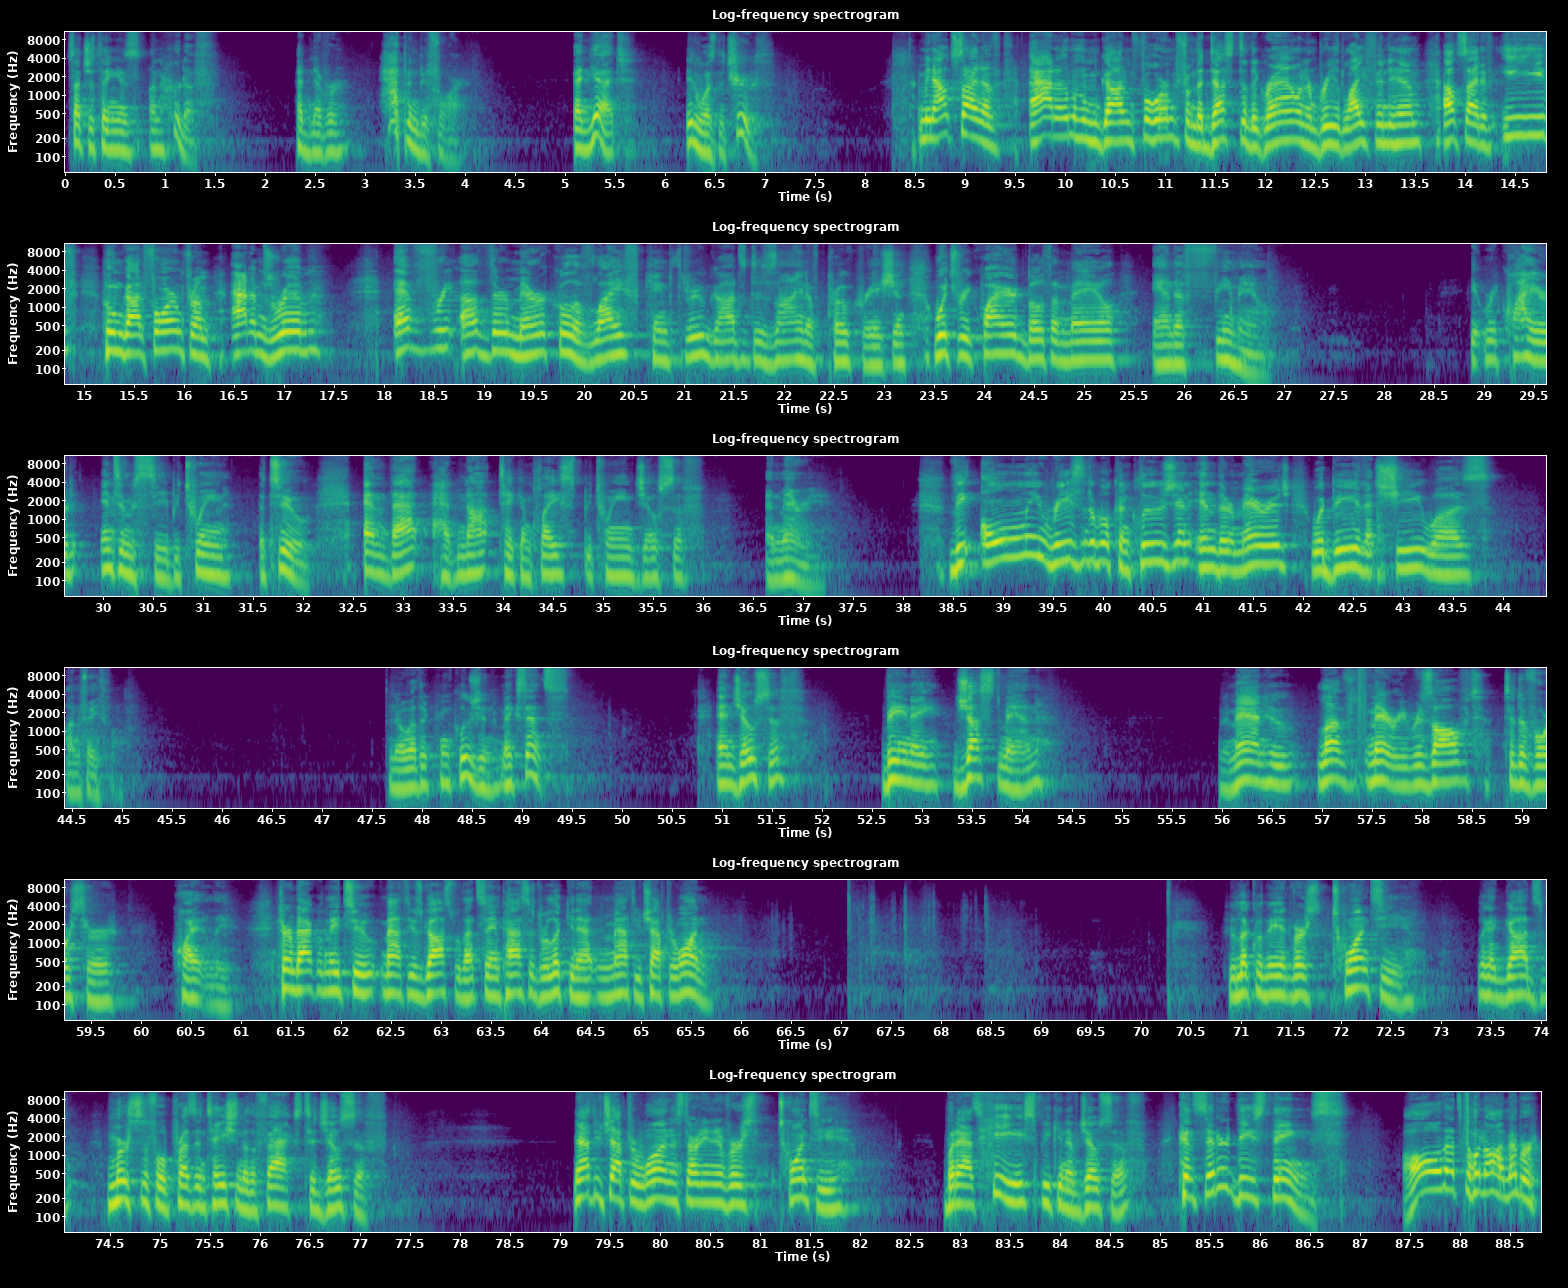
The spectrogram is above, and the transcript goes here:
Such a thing is unheard of, had never happened before. And yet, it was the truth. I mean, outside of Adam, whom God formed from the dust of the ground and breathed life into him, outside of Eve, whom God formed from Adam's rib, every other miracle of life came through God's design of procreation, which required both a male and a female. It required intimacy between the two. And that had not taken place between Joseph and Mary. The only reasonable conclusion in their marriage would be that she was unfaithful. No other conclusion makes sense. And Joseph, being a just man, a man who loved Mary, resolved to divorce her quietly. Turn back with me to Matthew's gospel, that same passage we're looking at in Matthew chapter 1. If you look with me at verse 20, Look at God's merciful presentation of the facts to Joseph. Matthew chapter 1, starting in verse 20. But as he, speaking of Joseph, considered these things, all that's going on, remember,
